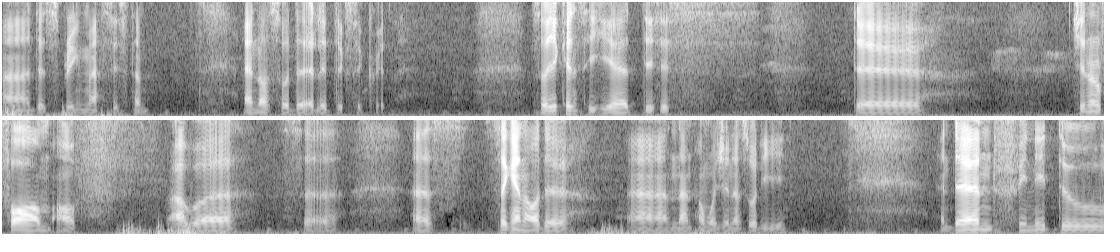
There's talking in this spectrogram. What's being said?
uh, the spring mass system and also the electric circuit. So you can see here this is the general form of our uh, uh, second order uh, non-homogeneous ODE and then we need to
